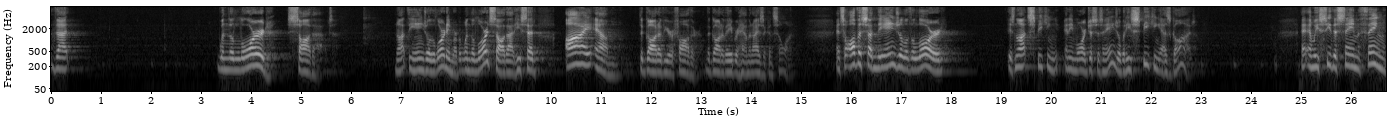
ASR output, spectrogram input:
that when the Lord saw that, not the angel of the Lord anymore. But when the Lord saw that, he said, I am the God of your father, the God of Abraham and Isaac, and so on. And so all of a sudden, the angel of the Lord is not speaking anymore just as an angel, but he's speaking as God. And we see the same thing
